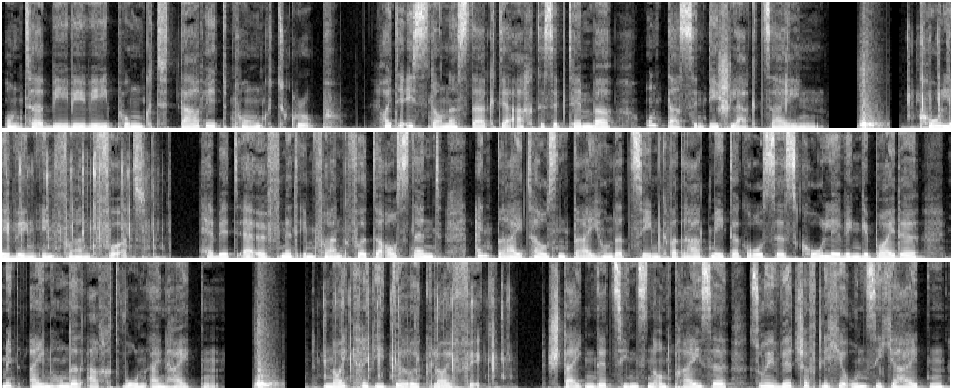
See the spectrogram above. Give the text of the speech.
unter www.david.group. Heute ist Donnerstag, der 8. September und das sind die Schlagzeilen. Co-Living in Frankfurt. Habit eröffnet im Frankfurter Ostend ein 3310 Quadratmeter großes Co-Living-Gebäude mit 108 Wohneinheiten. Neukredite rückläufig. Steigende Zinsen und Preise sowie wirtschaftliche Unsicherheiten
